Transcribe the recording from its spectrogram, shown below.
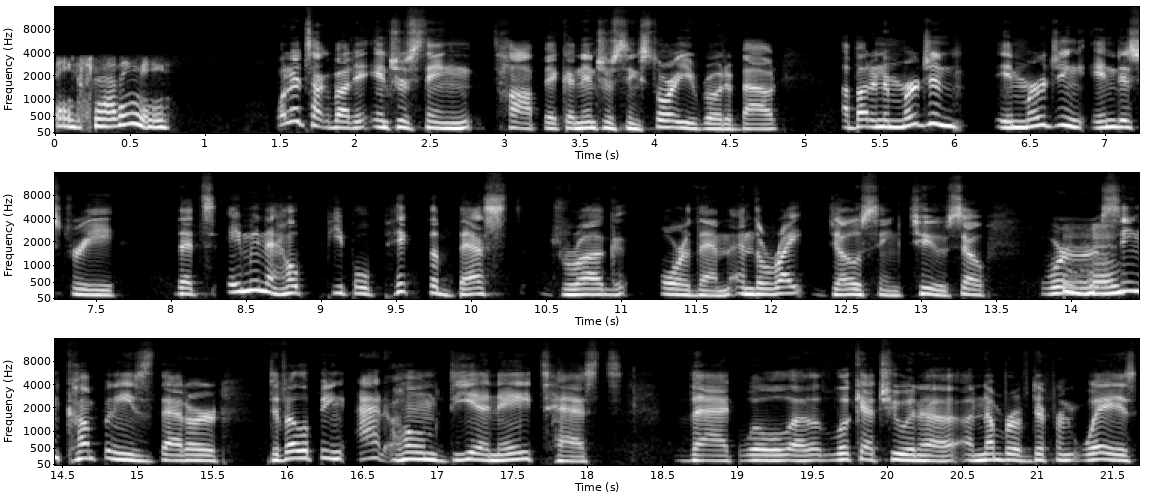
Thanks for having me. I want to talk about an interesting topic, an interesting story you wrote about about an emerging emerging industry that's aiming to help people pick the best drug for them and the right dosing too. So we're mm-hmm. seeing companies that are developing at-home DNA tests that will uh, look at you in a, a number of different ways.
